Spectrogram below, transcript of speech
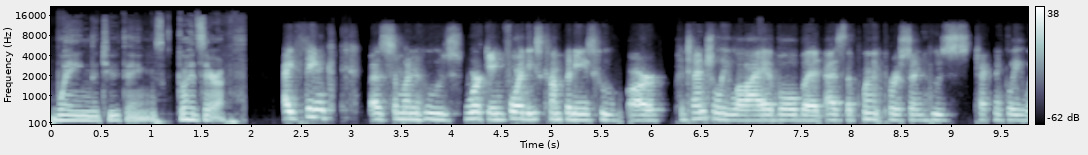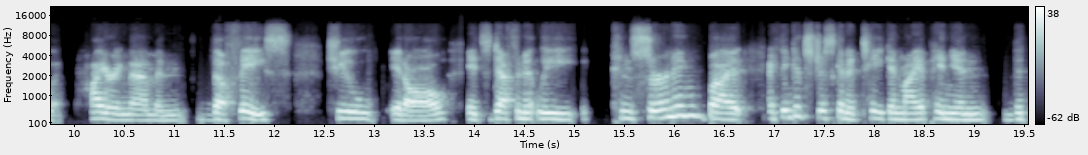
weighing the two things. Go ahead, Sarah. I think as someone who's working for these companies who are potentially liable, but as the point person who's technically like hiring them and the face to it all, it's definitely concerning, but I think it's just going to take, in my opinion, the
